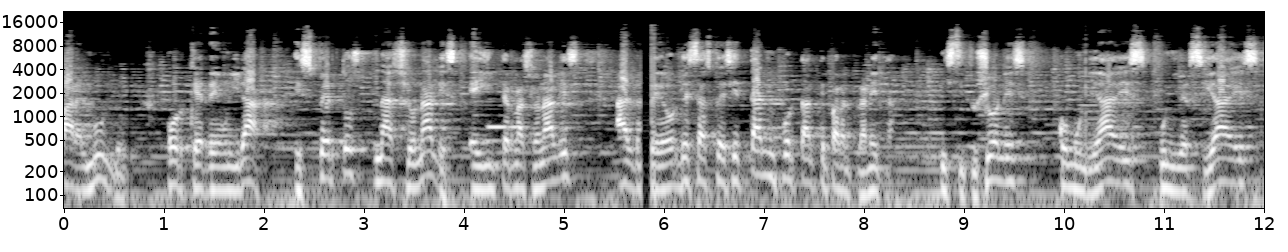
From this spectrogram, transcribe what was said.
para el mundo, porque reunirá expertos nacionales e internacionales alrededor de esta especie tan importante para el planeta. Instituciones, comunidades, universidades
